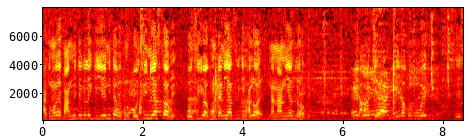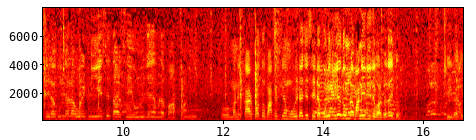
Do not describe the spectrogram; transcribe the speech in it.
আর তোমাকে বাং নিতে গেলে কি ইয়ে নিতে হবে? কোনো কলসি নিয়ে আসতে হবে? কলসি কি বা ঘণ্টা নিয়ে আসলে কি ভালো হয়? না না নিয়ে আসলেও হবে? যেরকম ওয়েট সে সেরকম যারা ওয়েট নিয়ে এসে তার সেই অনুযায়ী আমরা বাঁক বানিয়ে ও মানে কার কত বাঁকের কিরম ওয়েট আছে সেটা বলে দিলে তোমরা বানিয়ে দিতে পারবে তাই তো? ঠিক আছে।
